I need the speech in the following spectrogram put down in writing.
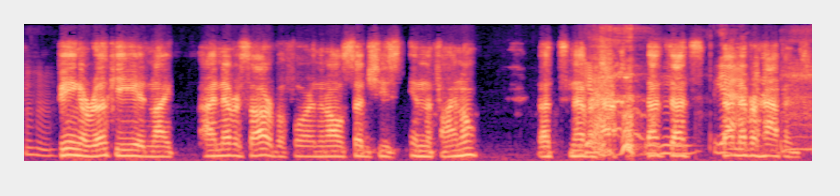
Mhm. being a rookie and like I never saw her before, and then all of a sudden she's in the final. That's never Yeah. Mm-hmm. happened. That that's Yeah. that never happens.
